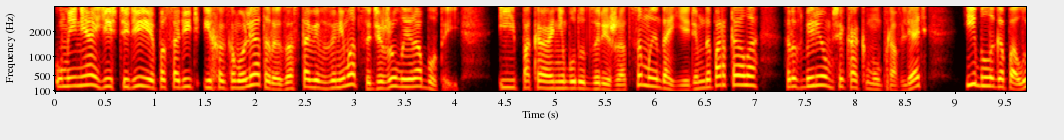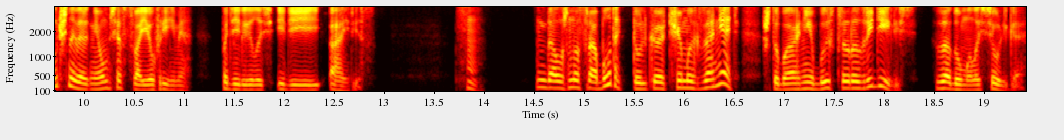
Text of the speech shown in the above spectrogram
У меня есть идея посадить их аккумуляторы, заставив заниматься тяжелой работой. И пока они будут заряжаться, мы доедем до портала, разберемся, как им управлять, и благополучно вернемся в свое время», — поделилась идеей Айрис. «Хм, должно сработать, только чем их занять, чтобы они быстро разрядились», — задумалась Ольга.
